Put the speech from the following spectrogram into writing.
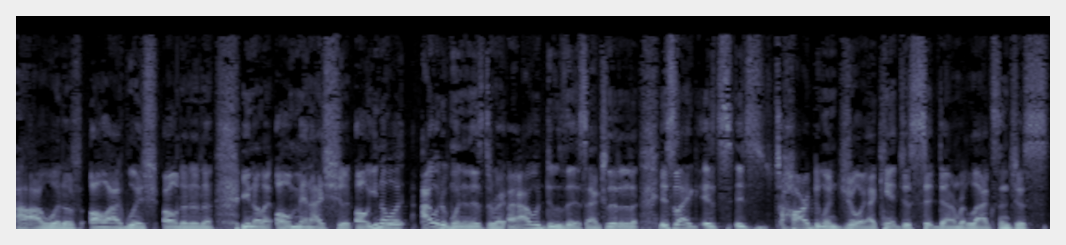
oh, I would have, oh, I wish, oh, da, da, da. You know, like, oh man, I should. Oh, you know what? I would have went in this direction. I, I would do this actually. Da, da, da. It's like, it's, it's hard to enjoy. I can't just sit down, relax and just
